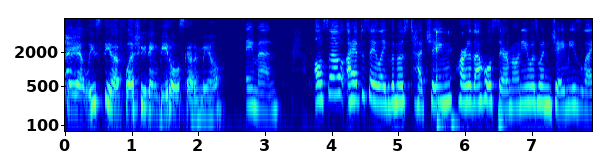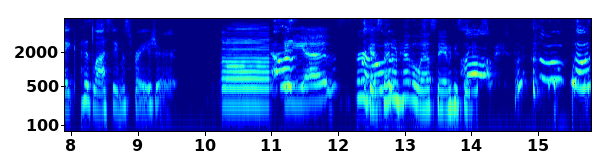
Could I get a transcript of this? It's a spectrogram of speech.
Hey, at least the uh, flesh-eating beetles got a meal. Amen. Also, I have to say, like, the most touching part of that whole ceremony was when Jamie's like, his last name is Fraser. Oh, was- yes. Fergus, So- I don't have a last name. He's like, Oh. that was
